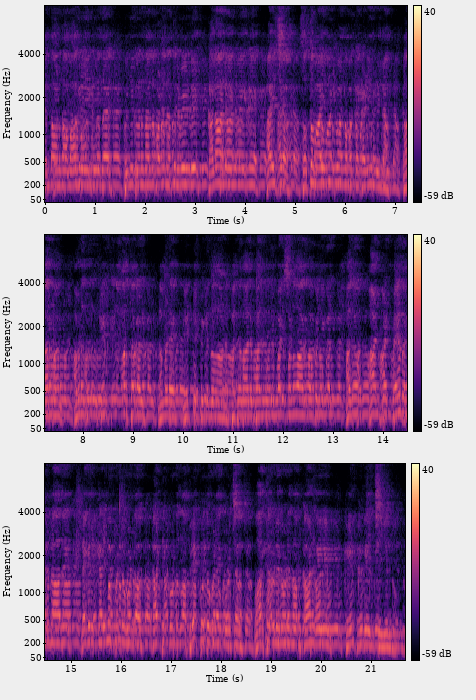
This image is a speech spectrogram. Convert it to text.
എന്താണ് നാം ആഗ്രഹിക്കുന്നത്? കുഞ്ഞുങ്ങളുടെ നല്ല പഠനത്തിന് വേണ്ടി കലാലയങ്ങളിലേക്ക് അയച്ച് സ്വസ്ഥമായി ഇരിക്കുവാൻ നമുക്ക് കഴിയുന്നില്ല. കാരണം അവിടെ നിന്ന് കേൾക്കുന്ന വാർത്തകൾ നമ്മുടെ ഞെട്ടിപ്പിക്കുന്നതാണ്. പതിനാലും പതിനഞ്ചും വയസ്സുള്ളതാകുന്ന കുഞ്ഞുങ്ങൾ. അത് ആൺ പെൺ ഭേദമില്ലാതെ ലഹരിക്കടിമപ്പെട്ടുകൊണ്ട് കാട്ടിക്കൊണ്ടുള്ള പേക്കുത്തുകളെ കുറിച്ച് വാർത്തകളിലൂടെ നാം കാണുകയും കേൾക്കുകയും ചെയ്യുന്നു.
